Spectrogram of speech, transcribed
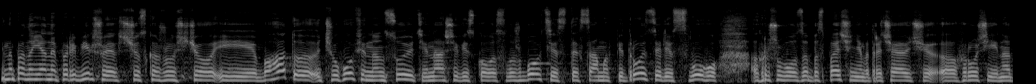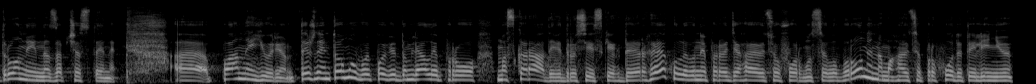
Напевно я не перебільшую, якщо скажу, що і багато чого фінансують і наші військовослужбовці з тих самих підрозділів свого грошового забезпечення, витрачаючи е, гроші і на дрони, і на запчастини. Е, Пане Юрію, тиждень тому ви повідомляли про маскаради від російських ДРГ, коли вони переодягаються у форму сил оборони, намагаються проходити лінію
